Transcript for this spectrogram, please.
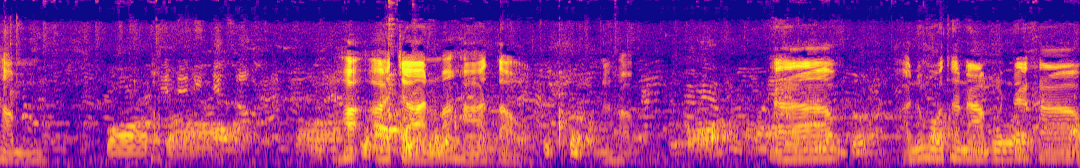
ทบจำพระอาจารย์มหาเต่านะครับครับอนุโมทนาบุญด้วยครับ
